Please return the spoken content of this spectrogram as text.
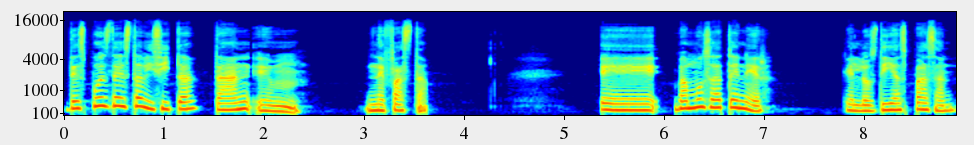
Después de esta visita tan em, nefasta, eh, vamos a tener que los días pasan.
